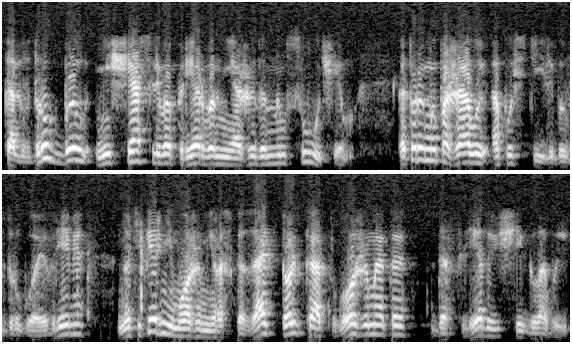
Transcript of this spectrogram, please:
Как вдруг был несчастливо прерван неожиданным случаем, который мы, пожалуй, опустили бы в другое время, но теперь не можем не рассказать, только отложим это до следующей главы.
